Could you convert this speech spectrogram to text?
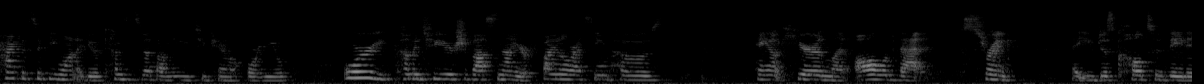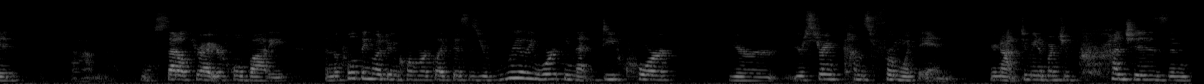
practice if you want. I do have tons of stuff on the YouTube channel for you. Or you can come into your Shavasana, your final resting pose. Hang out here and let all of that strength that you just cultivated um, you know, settle throughout your whole body. And the cool thing about doing core work like this is you're really working that deep core. Your, your strength comes from within. You're not doing a bunch of crunches and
